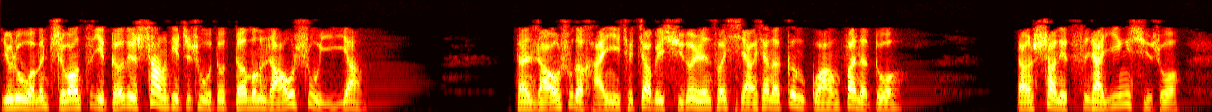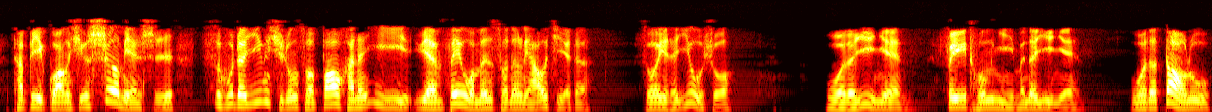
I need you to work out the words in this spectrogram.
犹如我们指望自己得罪上帝之处都得蒙饶恕一样。但饶恕的含义却较比许多人所想象的更广泛的多。当上帝赐下应许说他必广行赦免时，似乎这应许中所包含的意义远非我们所能了解的。所以他又说：“我的意念非同你们的意念。”我的道路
